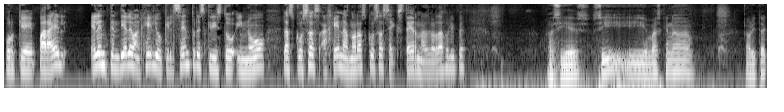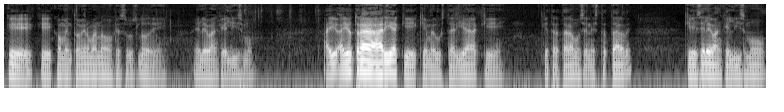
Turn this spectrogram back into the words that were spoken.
porque para Él, Él entendía el Evangelio, que el centro es Cristo y no las cosas ajenas, no las cosas externas, ¿verdad, Felipe? Así es, sí, y más que nada, ahorita que, que comentó mi hermano Jesús lo de el evangelismo, hay, hay otra área que, que me gustaría que, que tratáramos en esta tarde, que es el evangelismo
